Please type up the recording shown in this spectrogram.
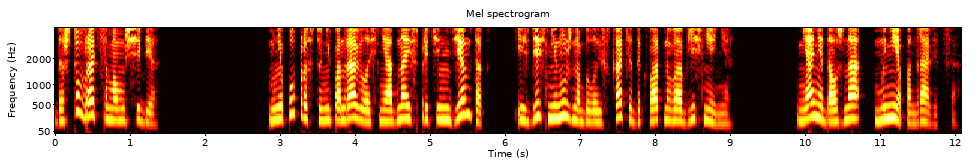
Да что врать самому себе? Мне попросту не понравилась ни одна из претенденток, и здесь не нужно было искать адекватного объяснения. Няня должна мне понравиться.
